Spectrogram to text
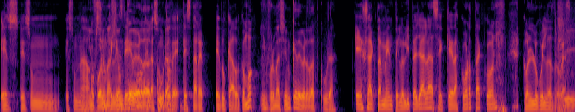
es, es, un, es una opción que les que verdad el asunto de estar educado. ¿Cómo? Información que de verdad cura. Exactamente. Lolita Yala se queda corta con, con Lugo y las drogas. Sí,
